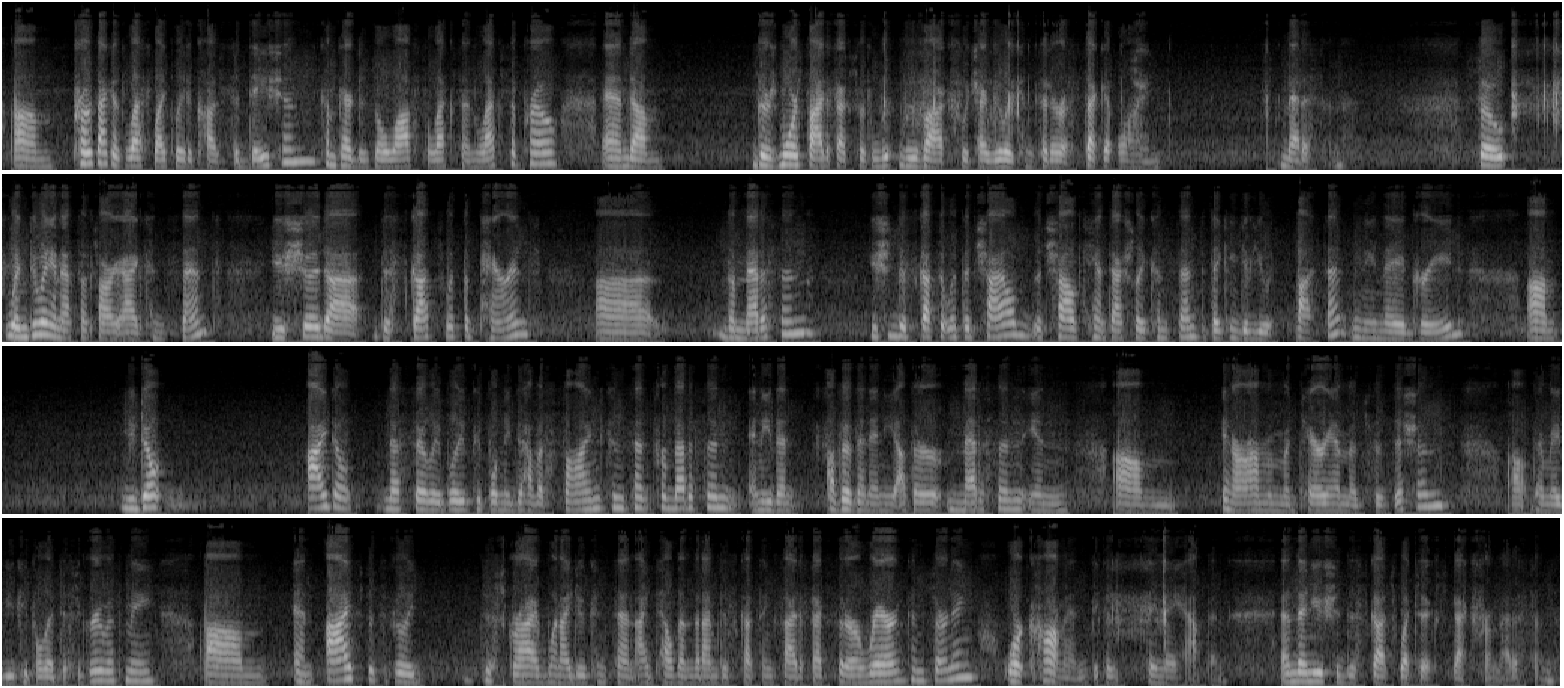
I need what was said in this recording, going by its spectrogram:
Um, Prozac is less likely to cause sedation compared to Zoloft, Celexa, and Lexapro, and um, there's more side effects with Luvox, which I really consider a second-line medicine. So when doing an SSRI consent, you should uh, discuss with the parent uh, the medicine. You should discuss it with the child. The child can't actually consent, but they can give you assent, meaning they agreed. Um, you don't I don't necessarily believe people need to have a signed consent for medicine, any than other than any other medicine in um, in our armamentarium as physicians. Uh, there may be people that disagree with me, um, and I specifically describe when I do consent, I tell them that I'm discussing side effects that are rare and concerning or common because they may happen. And then you should discuss what to expect from medicine.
